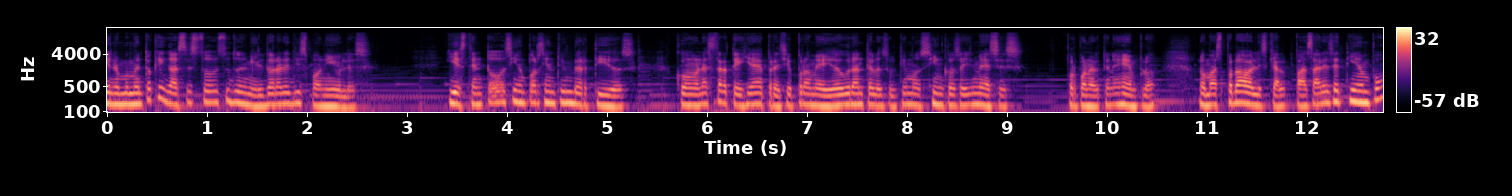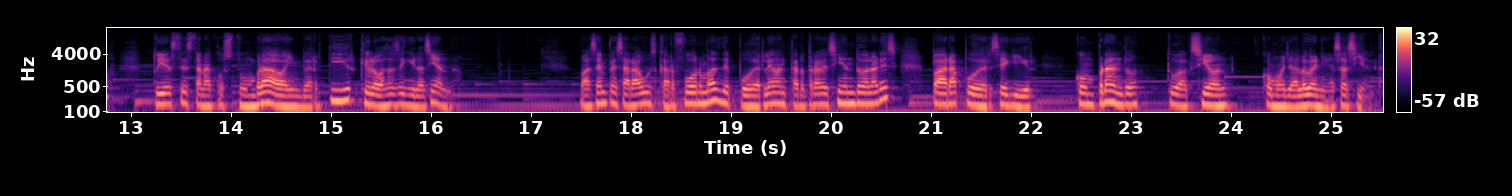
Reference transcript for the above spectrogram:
Y en el momento que gastes todos tus 2 mil dólares disponibles y estén todos 100% invertidos con una estrategia de precio promedio durante los últimos 5 o 6 meses, por ponerte un ejemplo, lo más probable es que al pasar ese tiempo tú ya estés tan acostumbrado a invertir que lo vas a seguir haciendo. Vas a empezar a buscar formas de poder levantar otra vez 100 dólares para poder seguir comprando tu acción como ya lo venías haciendo.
